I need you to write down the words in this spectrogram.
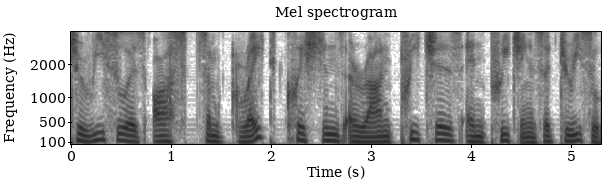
Teresa has asked some great questions around preachers and preaching, and so Teresa,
